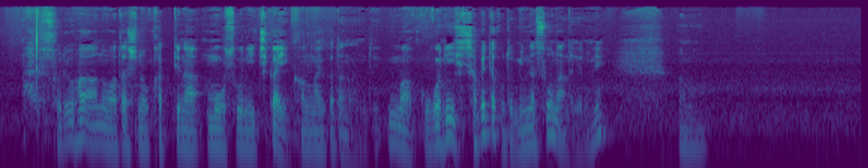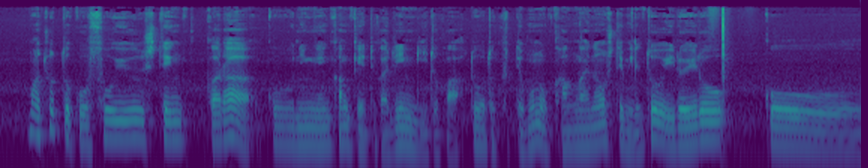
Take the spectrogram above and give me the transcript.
それはあの私の勝手な妄想に近い考え方なんでまあここに喋ったことみんなそうなんだけどねあのまあちょっとこうそういう視点からこう人間関係というか倫理とか道徳ってものを考え直してみるといろいろこ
